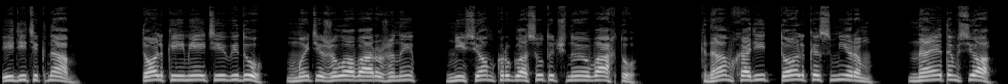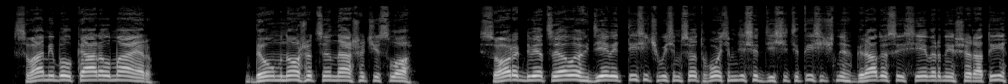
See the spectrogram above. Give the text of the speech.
идите к нам. Только имейте в виду, мы тяжело вооружены, несем круглосуточную вахту. К нам входить только с миром. На этом все. С вами был Карл Майер. Да умножится наше число. 42,9880 десятитысячных градусы северной широты,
